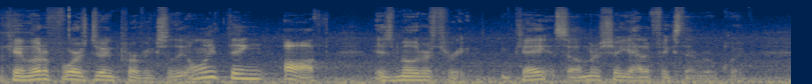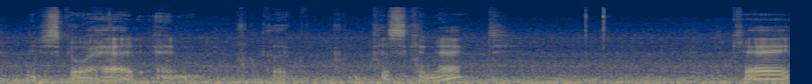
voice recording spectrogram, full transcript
Okay, motor 4 is doing perfect. So the only thing off is motor 3. Okay, so I'm going to show you how to fix that real quick. Let me just go ahead and disconnect. Okay.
